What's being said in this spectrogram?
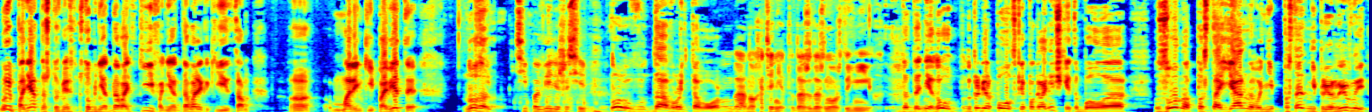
Ну и понятно, что вместо, чтобы не отдавать Киев, они отдавали какие-то там а, маленькие поветы. Ну, за- Типа Вележа Севера. ну, да, вроде того. Ну да, но хотя нет, даже даже может и не их. Да, да нет, ну, например, Полоцкая пограничье это была зона постоянного, не, постоянно непрерывной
